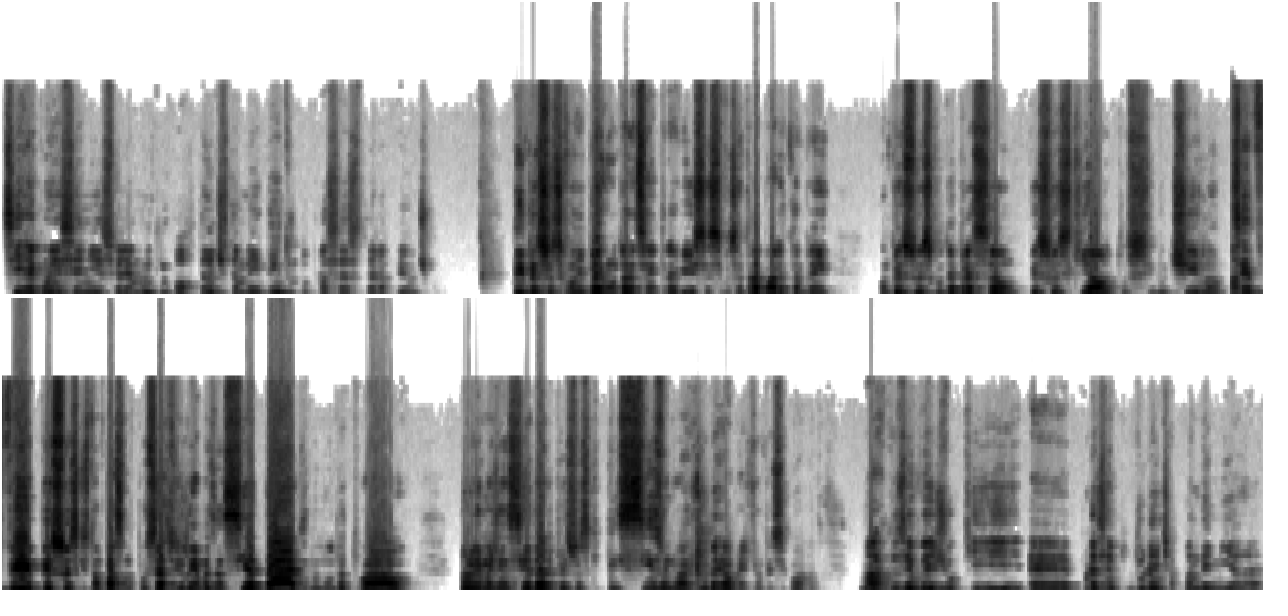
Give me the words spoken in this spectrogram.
se reconhecer nisso ele é muito importante também dentro do processo terapêutico. Tem pessoas que vão me perguntar nessa entrevista se você trabalha também com pessoas com depressão, pessoas que auto se mutilam. Você vê pessoas que estão passando por certos dilemas, ansiedade no mundo atual, problemas de ansiedade, pessoas que precisam de uma ajuda realmente de um psicólogo? Marcos, eu vejo que, é, por exemplo, durante a pandemia, né,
